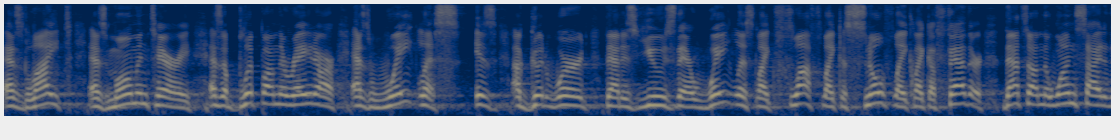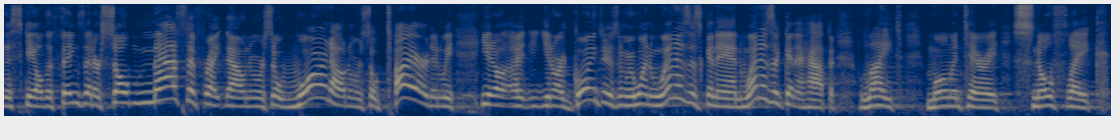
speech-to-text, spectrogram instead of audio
as light, as momentary, as a blip on the radar, as weightless is a good word that is used there. Weightless, like fluff, like a snowflake, like a feather. That's on the one side of the scale. The things that are so massive right now, and we're so worn out, and we're so tired, and we, you know, uh, you know, are going through this, and we're wondering, when is this going to end? When is it going to happen? Light, momentary, snowflake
